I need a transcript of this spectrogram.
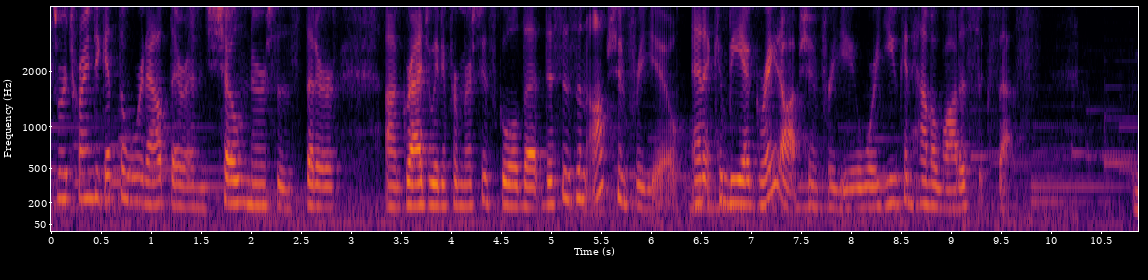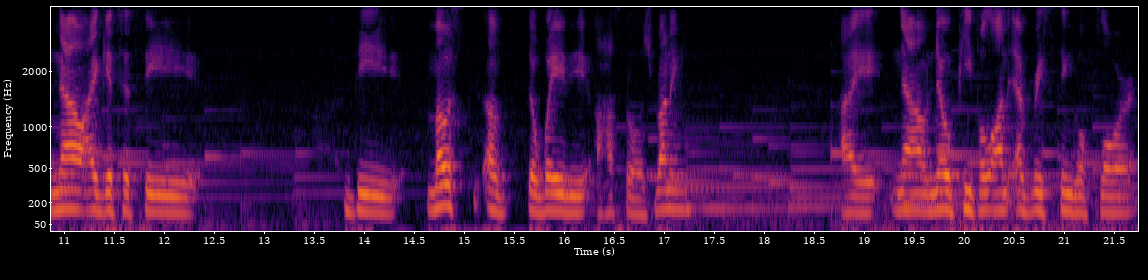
So we're trying to get the word out there and show nurses that are uh, graduating from nursing school that this is an option for you and it can be a great option for you where you can have a lot of success. Now I get to see the most of the way the hospital is running. I now know people on every single floor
